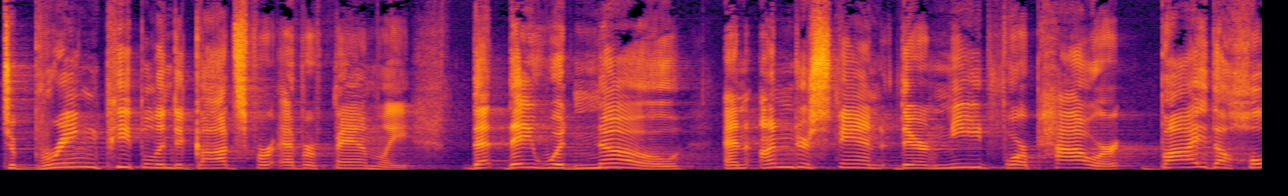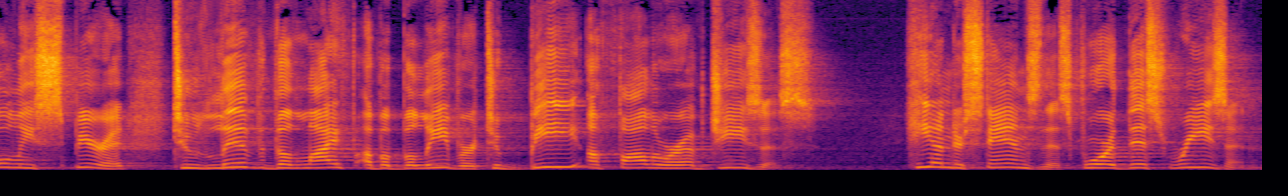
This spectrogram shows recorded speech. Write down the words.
to bring people into God's forever family, that they would know and understand their need for power by the Holy Spirit to live the life of a believer, to be a follower of Jesus. He understands this for this reason.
